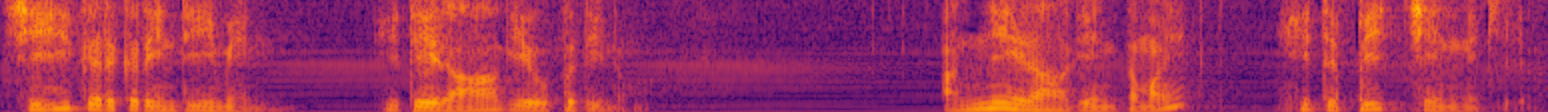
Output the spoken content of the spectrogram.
සිහි කර කර ඉඳීමෙන් හිතේ රාගය උපදිනවා. අන්නේ රාගයෙන් තමයි හිත පිච්චෙන්නේ කියලා.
